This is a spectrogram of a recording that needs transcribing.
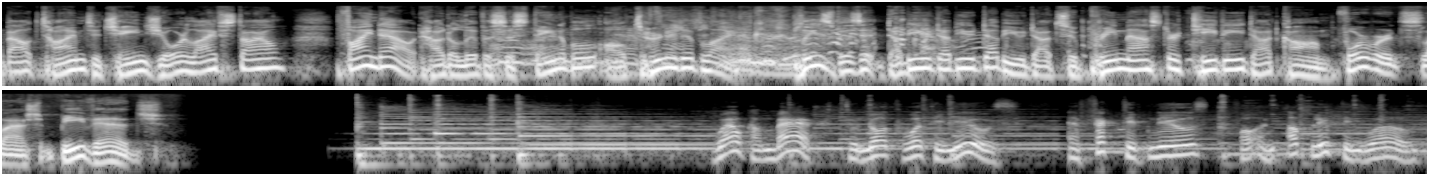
About time to change your lifestyle? Find out how to live a sustainable alternative life. Please visit www.suprememastertv.com forward slash BVEG. Welcome back to Noteworthy News, effective news for an uplifting world.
